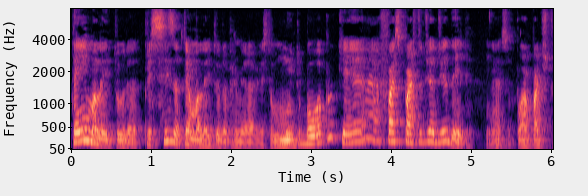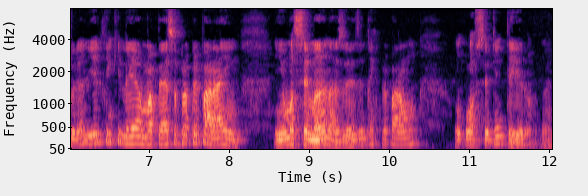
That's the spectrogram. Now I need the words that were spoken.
tem uma leitura, precisa ter uma leitura à primeira vista muito boa, porque faz parte do dia a dia dele. Né? Se põe uma partitura ali, ele tem que ler uma peça para preparar em, em uma semana, às vezes ele tem que preparar um, um concerto inteiro. Né?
